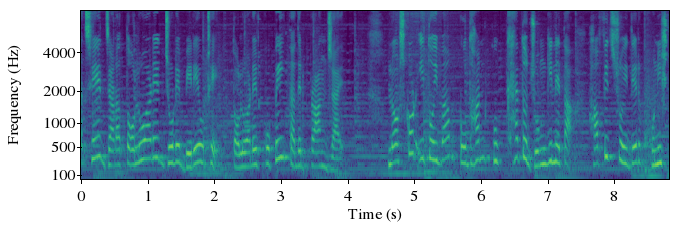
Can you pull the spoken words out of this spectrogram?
আছে, যারা তলোয়ারের জোরে বেড়ে ওঠে, তলোয়ারের কোপেই তাদের প্রাণ যায়। লস্কর ই তৈবা প্রধান কুখ্যাত জঙ্গি নেতা হাফিজ শহীদের ঘনিষ্ঠ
